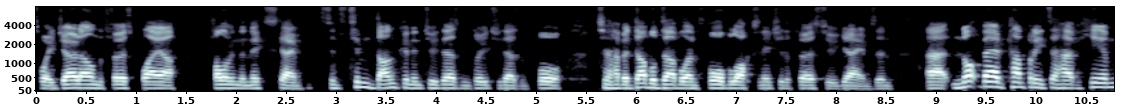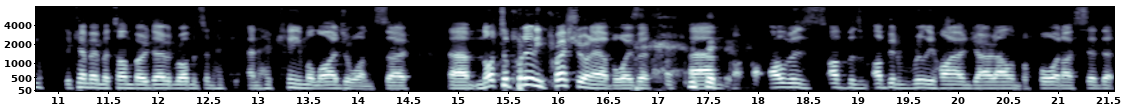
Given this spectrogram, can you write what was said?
tweet. Jarrett Allen, the first player following the next game since Tim Duncan in 2003 2004 to have a double double and four blocks in each of the first two games. And uh, not bad company to have him, Dikembe Mutombo, David Robinson, and Hakeem Olajuwon. So. Um, not to put any pressure on our boy, but um, I, I, was, I was, I've been really high on Jarrett Allen before, and I said that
